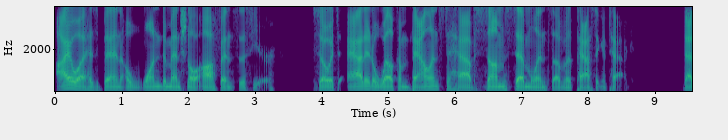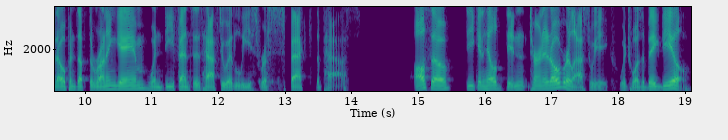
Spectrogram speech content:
Iowa has been a one dimensional offense this year. So it's added a welcome balance to have some semblance of a passing attack. That opens up the running game when defenses have to at least respect the pass. Also, Deacon Hill didn't turn it over last week, which was a big deal.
